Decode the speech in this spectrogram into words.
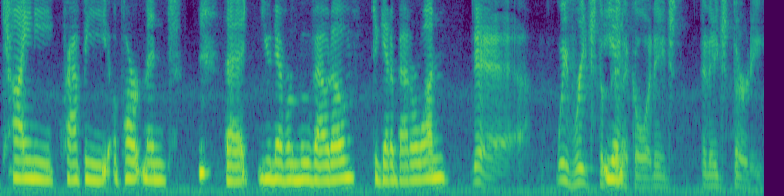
tiny, crappy apartment that you never move out of to get a better one. Yeah, we've reached the pinnacle at age at age thirty.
